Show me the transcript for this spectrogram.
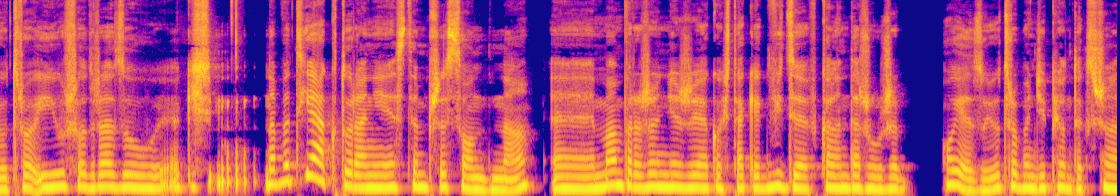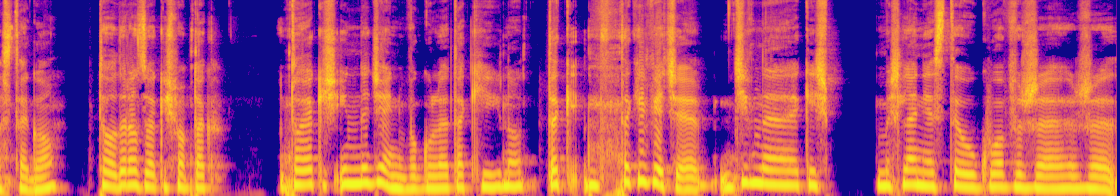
jutro i już od razu jakiś, nawet ja, która nie jestem przesądna, e, mam wrażenie, że jakoś tak jak widzę w kalendarzu, że o Jezu, jutro będzie piątek 13, to od razu jakiś mam tak, to jakiś inny dzień w ogóle, taki, no, taki, taki wiecie, dziwne jakieś myślenie z tyłu głowy, że, że,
